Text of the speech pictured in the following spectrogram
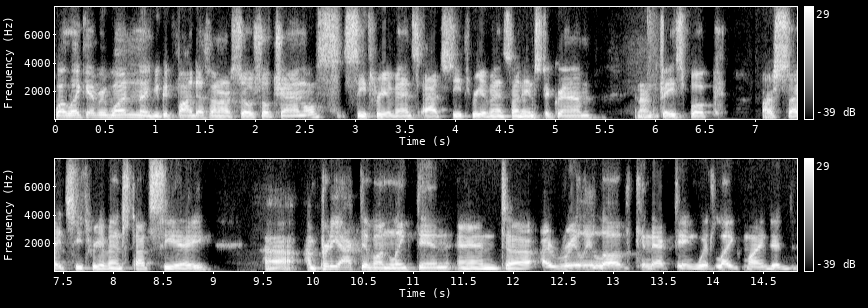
Well, like everyone, uh, you could find us on our social channels, C3 Events at C3 Events on Instagram and on Facebook our site, c3events.ca. Uh, I'm pretty active on LinkedIn, and uh, I really love connecting with like minded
